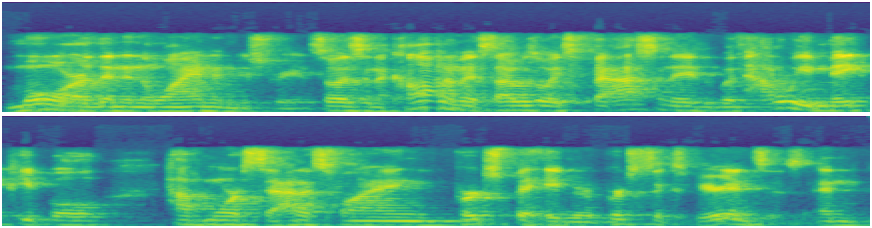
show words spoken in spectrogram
more than in the wine industry. And so, as an economist, I was always fascinated with how do we make people have more satisfying purchase behavior, purchase experiences, and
